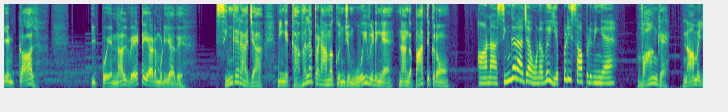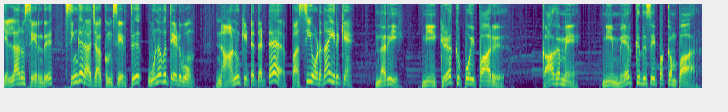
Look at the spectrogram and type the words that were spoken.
என் கால். இப்போ என்னால் வேட்டையாட முடியாது. சிங்கராஜா நீங்க கவலைப்படாம கொஞ்சம் ஓய்விடுங்க. நாங்க பாத்துக்கிறோம். ஆனா சிங்கராஜா உணவு எப்படி சாப்பிடுவீங்க? வாங்க நாம எல்லாரும் சேர்ந்து சிங்கராஜாக்கும் சேர்த்து உணவு தேடுவோம். நானும் கிட்டத்தட்ட பசியோட தான் இருக்கேன். நரி நீ கிழக்கு போய் பாரு. காகமே நீ மேற்கு திசை பக்கம் பார்.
